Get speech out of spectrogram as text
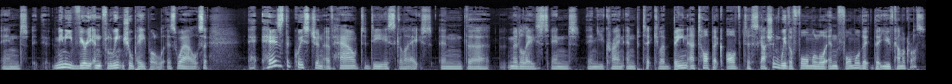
and many very influential people as well. So has the question of how to de escalate in the Middle East and in Ukraine in particular been a topic of discussion, whether formal or informal, that, that you've come across?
